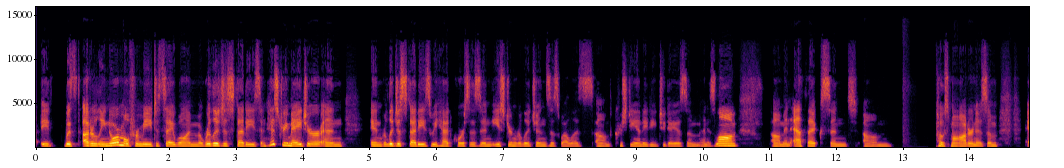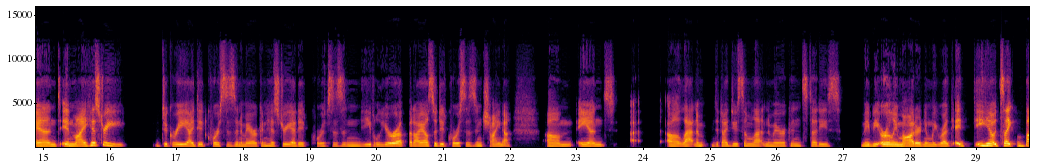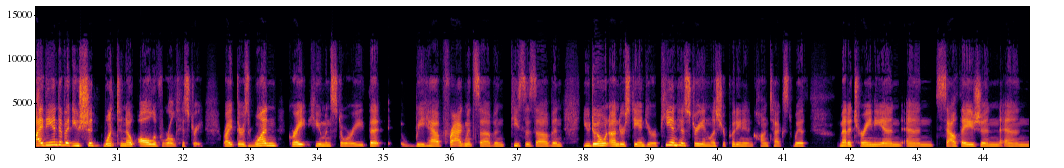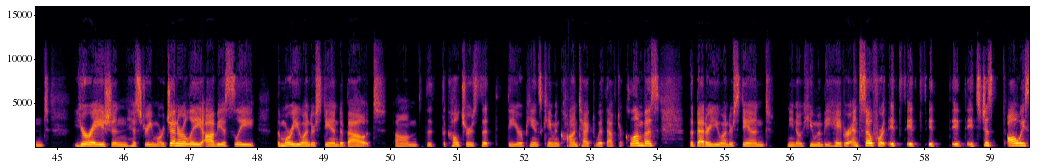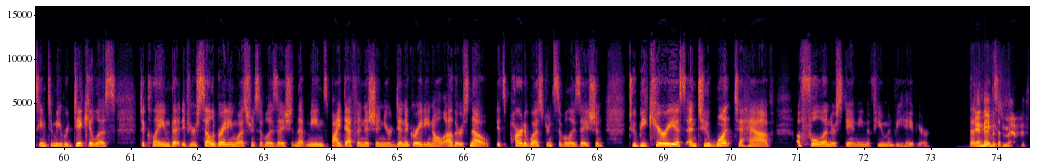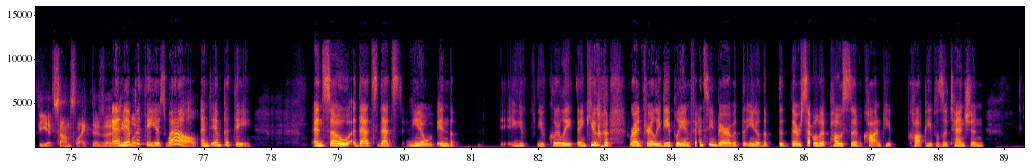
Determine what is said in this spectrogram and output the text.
it was utterly normal for me to say, well, I'm a religious studies and history major, and in religious studies, we had courses in Eastern religions as well as um, Christianity, Judaism, and Islam, um, and ethics and um, postmodernism. And in my history degree, I did courses in American history, I did courses in medieval Europe, but I also did courses in China um, and uh, uh Latin. Did I do some Latin American studies? maybe early modern and we read it you know it's like by the end of it you should want to know all of world history right there's one great human story that we have fragments of and pieces of and you don't understand european history unless you're putting it in context with mediterranean and south asian and eurasian history more generally. Obviously the more you understand about um, the, the cultures that the europeans came in contact with after columbus the better you understand you know human behavior and so forth. It's it, it it it's just always seemed to me ridiculous to claim that if you're celebrating western civilization that means by definition you're denigrating all others. No it's part of western civilization to be curious and to want to have a full understanding of human behavior. That, and even a, some empathy it sounds like. There's a and empathy as well and empathy. And so that's that's you know in the you you clearly thank you read fairly deeply in fencing bear but the, you know the, the, there are several bit posts that have caught, pe- caught people's attention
